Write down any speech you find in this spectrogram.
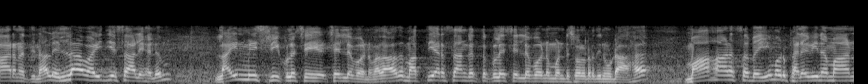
காரணத்தினால் எல்லா வைத்தியசாலைகளும் லைன் மினிஸ்ட்ரிக்குள்ளே செல்ல வேண்டும். அதாவது மத்திய அரசாங்கத்துக்குள்ளே செல்ல வேண்டும் என்று சொல்றதினூடாக மாகாண சபையும் ஒரு பலவீனமான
